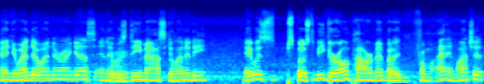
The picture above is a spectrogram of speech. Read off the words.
innuendo in there, I guess, and it was Right. demasculinity. It was supposed to be girl empowerment, but I from I didn't watch it.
